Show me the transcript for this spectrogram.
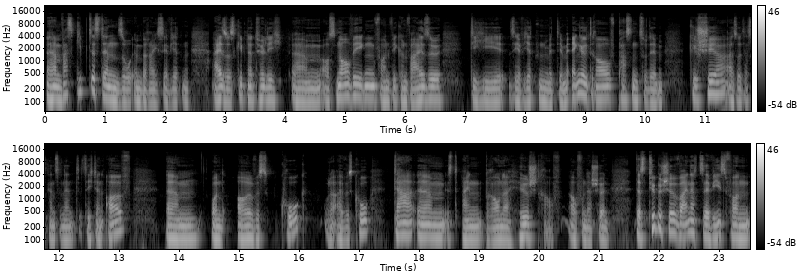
Ähm, was gibt es denn so im Bereich Servietten? Also es gibt natürlich ähm, aus Norwegen von Wick und Weise die Servietten mit dem Engel drauf, passend zu dem Geschirr. Also das Ganze nennt sich dann Alf ähm, und Alves Kog oder Alves Co. Da ähm, ist ein brauner Hirsch drauf, auch wunderschön. Das typische Weihnachtsservice von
